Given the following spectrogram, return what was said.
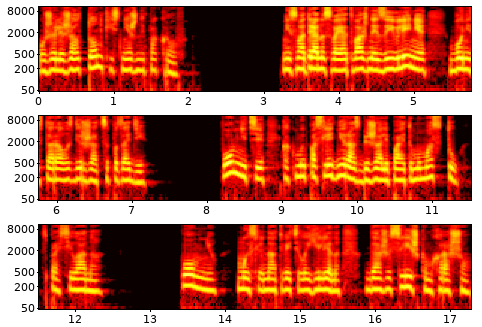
уже лежал тонкий снежный покров. Несмотря на свои отважные заявления, Бонни старалась держаться позади. «Помните, как мы последний раз бежали по этому мосту?» — спросила она. «Помню», — мысленно ответила Елена, — «даже слишком хорошо».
